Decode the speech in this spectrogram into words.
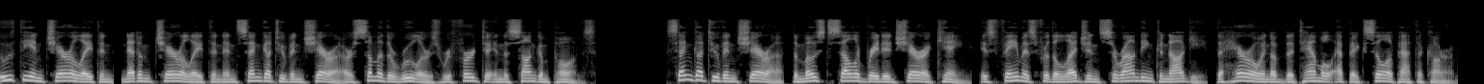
Uthian Cheralathan, Netam Cheralathan and Sengutuvan Chera are some of the rulers referred to in the Sangam poems. Sengutuvan Chera, the most celebrated Chera king, is famous for the legends surrounding Kannagi, the heroine of the Tamil epic Silapathikaram.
